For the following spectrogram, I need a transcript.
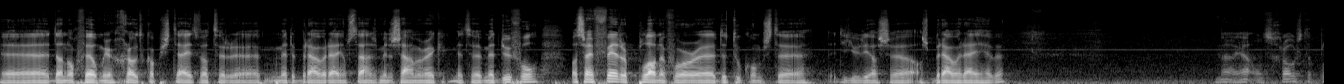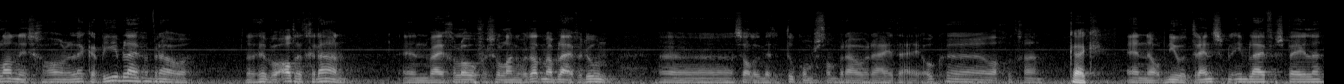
Uh, dan nog veel meer grote capaciteit wat er uh, met de brouwerij ontstaan is met de samenwerking met, uh, met Duvel. Wat zijn verder plannen voor de toekomst die jullie als, als brouwerij hebben? Nou ja, ons grootste plan is gewoon lekker bier blijven brouwen. Dat hebben we altijd gedaan. En wij geloven, zolang we dat maar blijven doen, zal het met de toekomst van brouwerij het ook wel goed gaan. Kijk. En op nieuwe trends in blijven spelen.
